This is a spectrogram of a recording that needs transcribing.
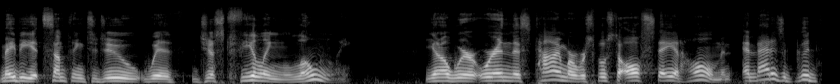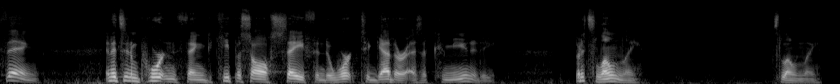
Maybe it's something to do with just feeling lonely. You know, we're, we're in this time where we're supposed to all stay at home, and, and that is a good thing. And it's an important thing to keep us all safe and to work together as a community. But it's lonely. It's lonely.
